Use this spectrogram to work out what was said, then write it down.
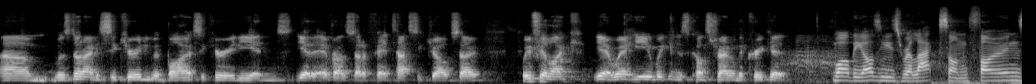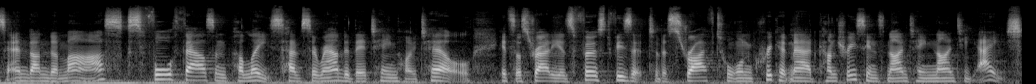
um, was not only security but biosecurity, and yeah, everyone's done a fantastic job. So we feel like yeah, we're here. We can just concentrate on the cricket. While the Aussies relax on phones and under masks, 4,000 police have surrounded their team hotel. It's Australia's first visit to the strife torn cricket mad country since 1998.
